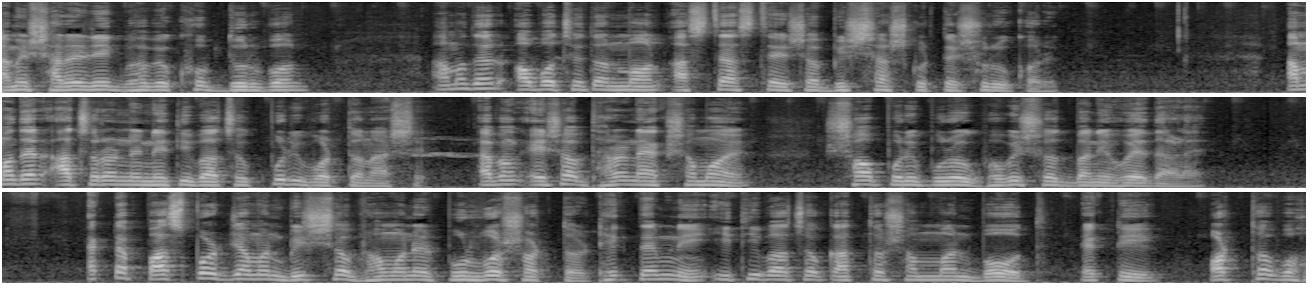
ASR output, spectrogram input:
আমি শারীরিকভাবে খুব দুর্বল, আমাদের অবচেতন মন আস্তে আস্তে এসব বিশ্বাস করতে শুরু করে। আমাদের আচরণে নেতিবাচক পরিবর্তন আসে এবং এসব ধারণা একসময় সপরিপূরক ভবিষ্যৎবাণী হয়ে দাঁড়ায়। একটা পাসপোর্ট যেমন বিশ্ব ভ্রমণের পূর্বশর্ত ঠিক তেমনি ইতিবাচক আত্মসম্মান বোধ একটি অর্থবহ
